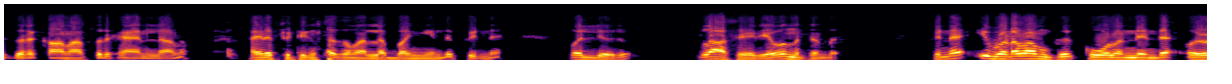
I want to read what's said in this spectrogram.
ഇതുവരെ കാണാത്തൊരു ഹാൻഡിലാണ് അതിന്റെ ഫിറ്റിംഗ്സ് ഒക്കെ നല്ല ഭംഗിയുണ്ട്. പിന്നെ വലിയൊരു ഗ്ലാസ് ഏരിയ വന്നിട്ടുണ്ട്. പിന്നെ ഇവിടെ നമുക്ക് കൂളന്റിന്റെ ഒരു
